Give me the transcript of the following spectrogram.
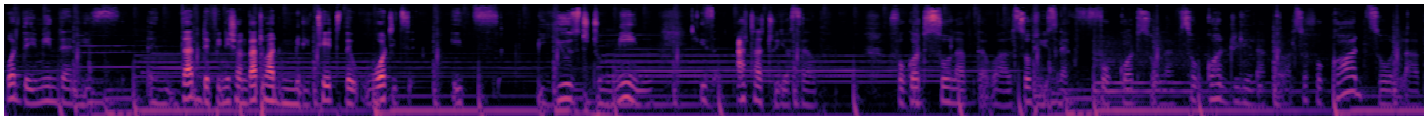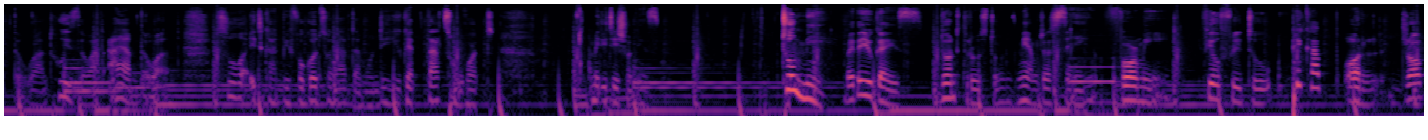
what they mean then is in that definition that word meditate the what it's it's used to mean is utter to yourself for God so loved the world. So it's like for God so loved. So God really loved the world. So for God so loved the world. Who is the world? I am the world. So it can be for God so loved the Monday. You get that's what meditation is to me. But you guys don't throw stones. Me, I'm just saying for me. Feel free to pick up or drop,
